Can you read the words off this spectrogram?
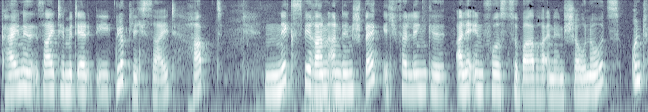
keine Seite, mit der ihr glücklich seid, habt, Nix wie ran an den Speck. Ich verlinke alle Infos zu Barbara in den Show Notes. Und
